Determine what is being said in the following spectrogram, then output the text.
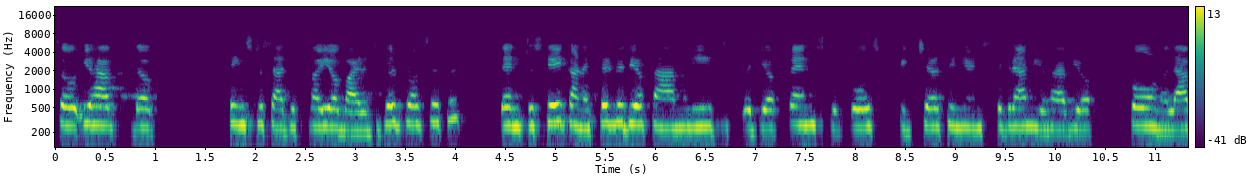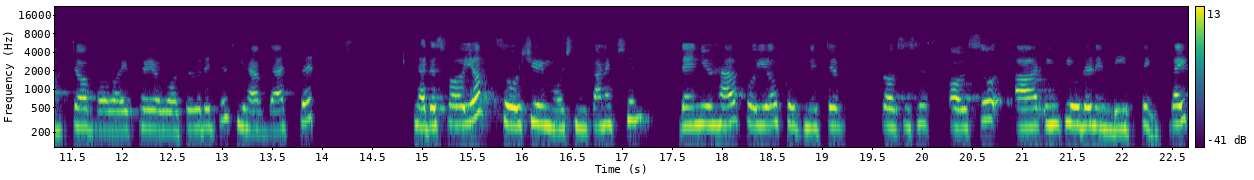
So you have the things to satisfy your biological processes then to stay connected with your family with your friends to post pictures in your instagram you have your phone or laptop or wi-fi or whatever it is you have that set that is for your socio emotional connection then you have for your cognitive processes also are included in these things right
